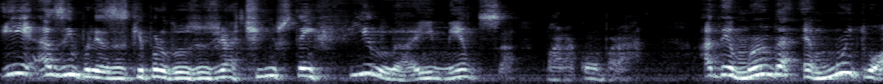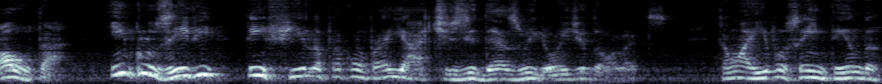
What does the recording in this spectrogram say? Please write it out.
E as empresas que produzem os jatinhos têm fila imensa para comprar. A demanda é muito alta. Inclusive, tem fila para comprar iates de 10 milhões de dólares. Então aí você entenda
